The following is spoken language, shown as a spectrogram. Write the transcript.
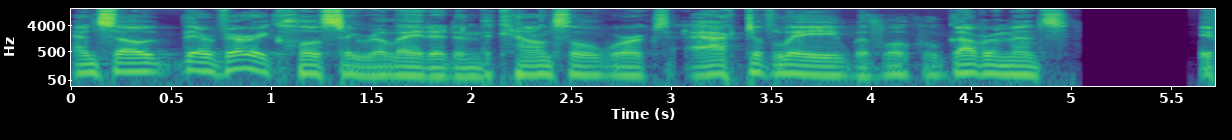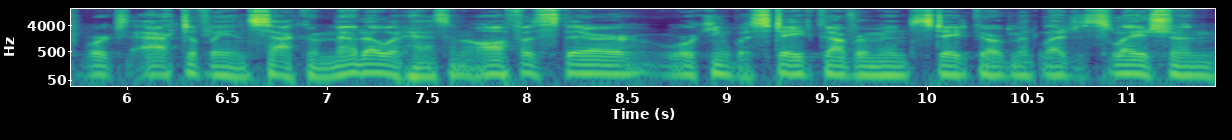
And so they're very closely related, and the council works actively with local governments. It works actively in Sacramento. It has an office there working with state government, state government legislation,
